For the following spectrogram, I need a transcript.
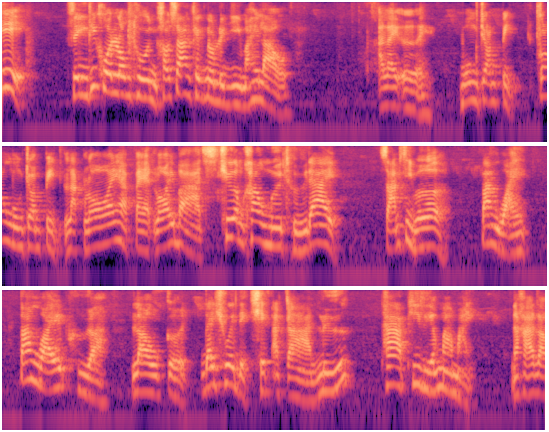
นี่สิ่งที่ควรลงทุนเขาสร้างเทคโนโลยีมาให้เรา อะไรเอ่ย วงจรปิด กล้องวงจรปิดหลักร้อยค่ะแปดร้อยบาท เชื่อมเข้ามือถือได้สามสี่เบอร์ ตั้งไว้ ตั้งไว้เผื่อเราเกิดได้ช่วยเด็กเช็คอาการ หรือถ้าพี่เลี้ยงมาใหม่นะคะ เรา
